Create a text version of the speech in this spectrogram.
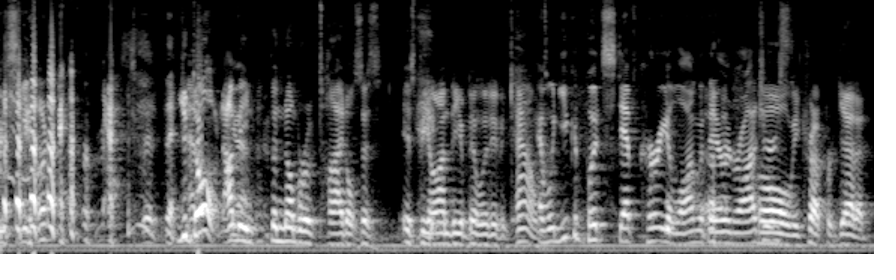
You don't ever mess with them. You don't. I yeah. mean, the number of titles is is beyond the ability to count. And when you can put Steph Curry along with Aaron Rodgers, holy crap, forget it.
